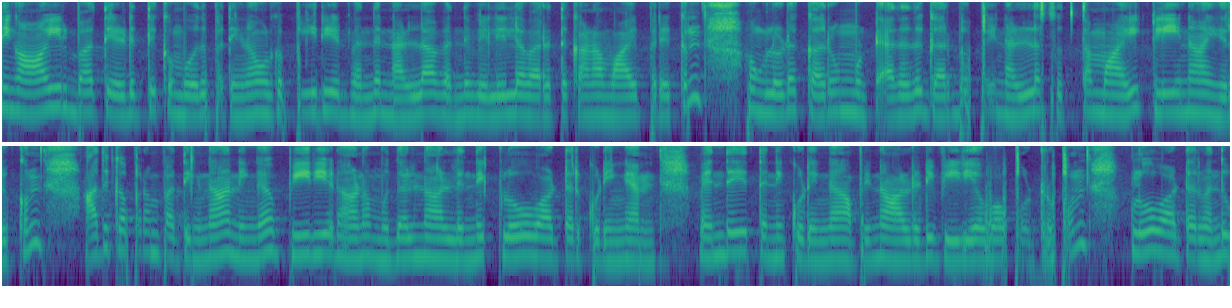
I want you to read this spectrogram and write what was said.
நீங்கள் ஆயில் பாத் எடுத்துக்கும் போது பார்த்திங்கன்னா உங்களுக்கு பீரியட் வந்து நல்லா வந்து வெளியில் வரதுக்கான வாய்ப்பு இருக்குது உங்களோட கருமுட்டை அதாவது கர்ப்பப்பை நல்லா சுத்தமாகி க்ளீனாக இருக்கும். அதுக்கப்புறம் பார்த்திங்கன்னா நீங்கள் பீரியட் ஆன முதல் நாள்லேருந்தே க்ளோ வாட்டர் குடிங்க. வெந்தய தண்ணி குடிங்க அப்படின்னு ஆல்ரெடி வீடியோவாக போட்டிருப்போம். க்ளோ வாட்டர் வந்து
